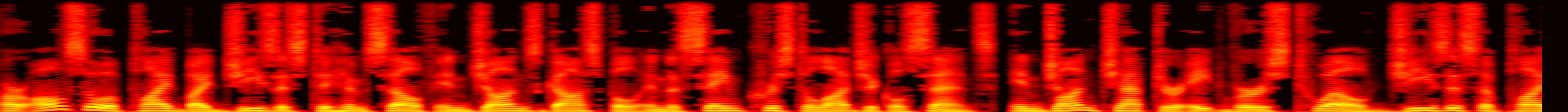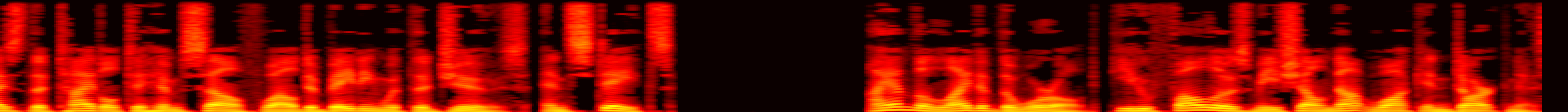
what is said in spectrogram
are also applied by Jesus to himself in John's Gospel in the same Christological sense. In John chapter 8 verse 12 Jesus applies the title to himself while debating with the Jews, and states, I am the light of the world, he who follows me shall not walk in darkness,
